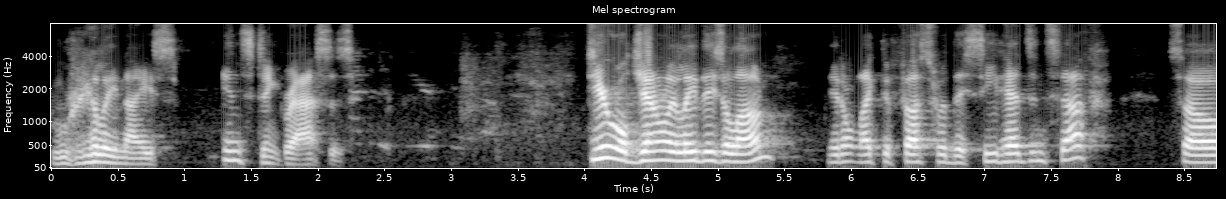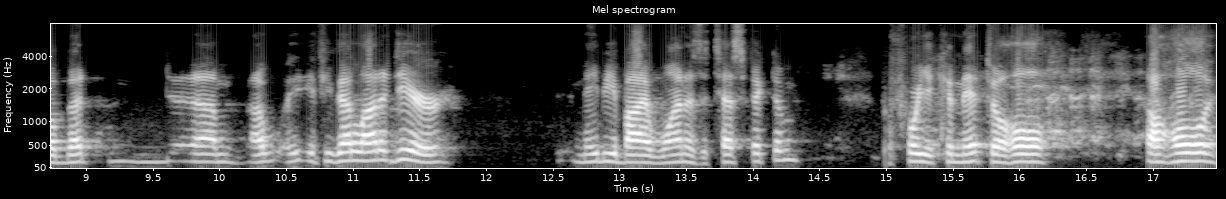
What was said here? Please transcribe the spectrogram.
really nice instant grasses. Deer will generally leave these alone. They don't like to fuss with the seed heads and stuff. So, but um, if you've got a lot of deer, maybe buy one as a test victim before you commit to a whole a whole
